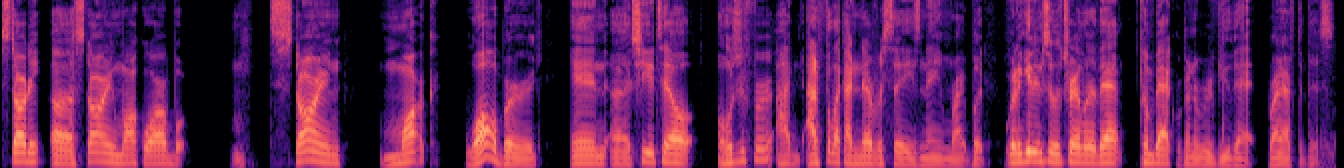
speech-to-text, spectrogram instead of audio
starting uh starring Mark Wahlberg, starring Mark Wahlberg and uh Chiwetel Ejiofor. I I feel like I never say his name right, but we're gonna get into the trailer of that. Come back, we're gonna review that right after this.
